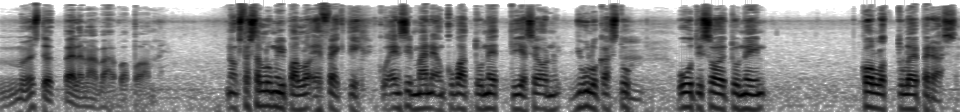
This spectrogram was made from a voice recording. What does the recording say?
myös töppäilemään vähän vapaammin. No onko tässä lumipalloefekti, kun ensimmäinen on kuvattu nettiin ja se on julkaistu, mm. uutisoitu, niin kollot tulee perässä?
